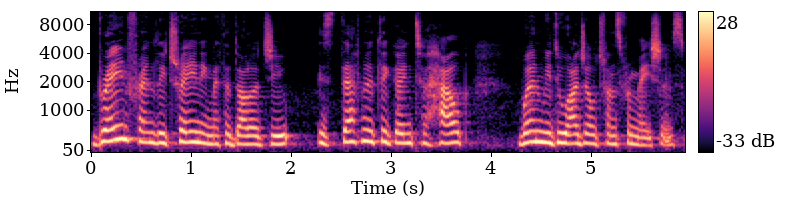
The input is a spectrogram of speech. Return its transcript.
brain-friendly training methodology is definitely going to help when we do agile transformations.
